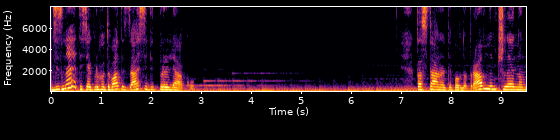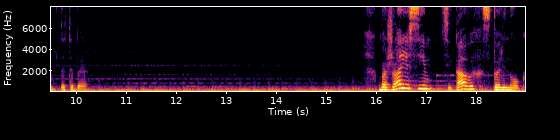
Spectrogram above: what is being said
Дізнаєтесь, як приготувати засіб від переляку. Та станете повноправним членом ТТБ. Бажаю всім цікавих сторінок.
